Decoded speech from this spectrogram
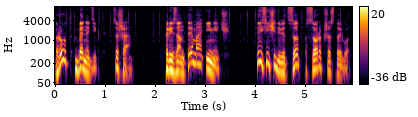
Рут Бенедикт, США. Хризантема и меч. 1946 год.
